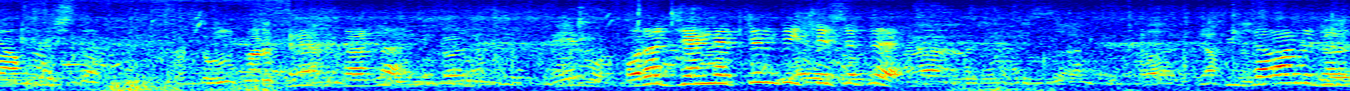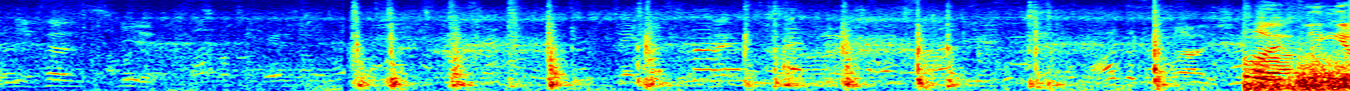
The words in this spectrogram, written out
yapmışlar. Orada cennetin bir kesiti. Biz devam ediyoruz. Oh, wir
